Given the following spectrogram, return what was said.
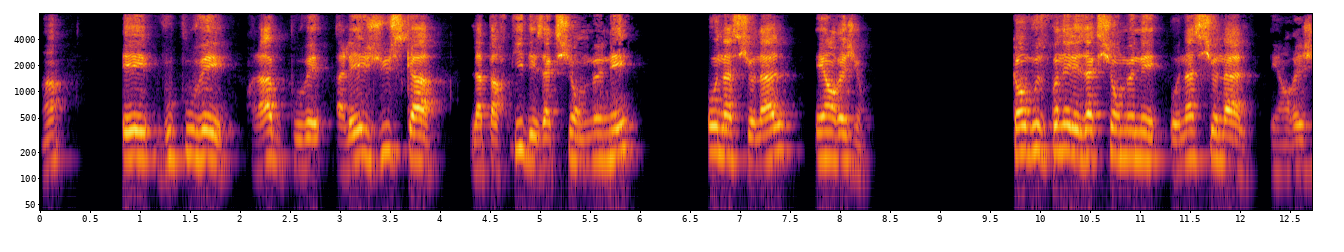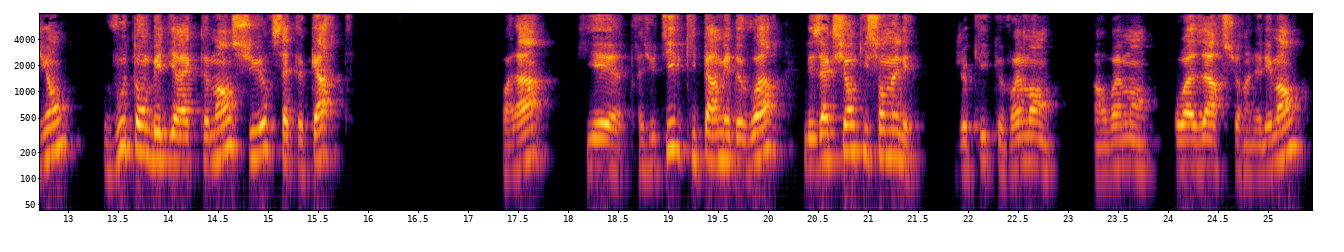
Hein et vous pouvez, voilà, vous pouvez aller jusqu'à la partie des actions menées au national et en région. Quand vous prenez les actions menées au national et en région, vous tombez directement sur cette carte, voilà, qui est très utile, qui permet de voir les actions qui sont menées. Je clique vraiment, vraiment au hasard sur un élément.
